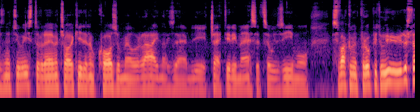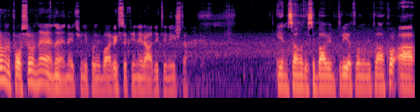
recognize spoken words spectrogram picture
Znači, u isto vreme čovjek ide na Kozumel, raj na zemlji, četiri meseca u zimu, svako me prvo pita, ideš tamo na posao? Ne, ne, neću niko ne barisati, ni raditi ništa. Idem samo da se bavim triatlonom i tako, a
